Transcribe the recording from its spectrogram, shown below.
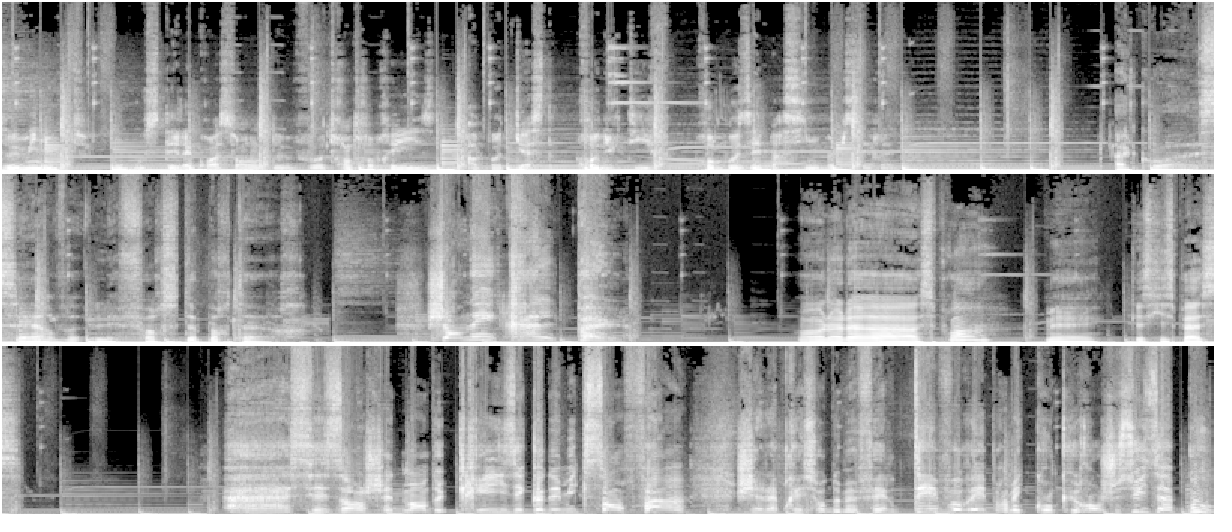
2 minutes. Pour booster la croissance de votre entreprise, un podcast productif proposé par Simple CRM. À quoi servent les forces de porteur J'en ai ras-le-bol Oh là là, à ce point? Mais qu'est-ce qui se passe? Ah, ces enchaînements de crises économiques sans fin. J'ai l'impression de me faire dévorer par mes concurrents. Je suis à bout,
